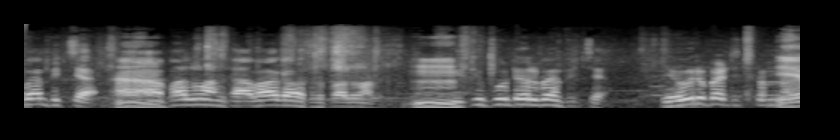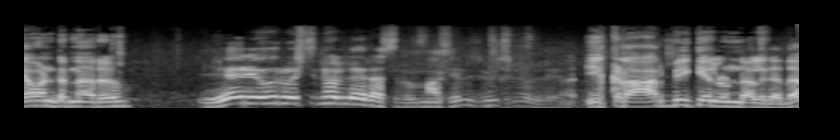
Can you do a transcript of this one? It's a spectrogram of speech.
పంపించా. వాళ్ళకి ఆ. ఆ పొలం వాళ్ళకి అవాగా అసలు పొలం వాళ్ళకి ఉమ్. ఇటు ఫోటోలు పంపించా. ఎవరు పట్టించుకున్నారు? ఏమంటున్నారు? ఏరు ఎవరు వచ్చిన వాళ్ళు లేరు అసలు. మాకు వెళ్ళి చూసిన వాళ్ళు. లేరు ఇక్కడ ఆర్బీకేలు ఉండాలి కదా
